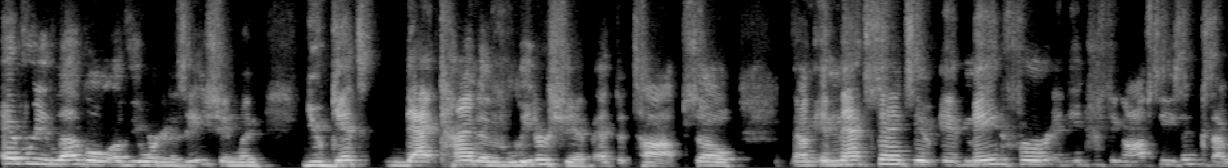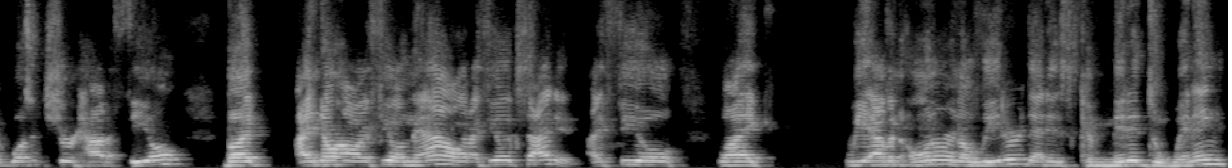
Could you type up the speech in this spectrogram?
every level of the organization when you get that kind of leadership at the top. So, um, in that sense, it, it made for an interesting offseason because I wasn't sure how to feel, but I know how I feel now and I feel excited. I feel like we have an owner and a leader that is committed to winning,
